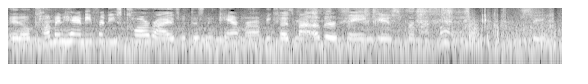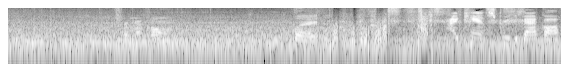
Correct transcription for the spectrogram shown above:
It'll come in handy for these car rides with this new camera because my other thing is for my phone. See? It's for my phone. But I can't screw the back off.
